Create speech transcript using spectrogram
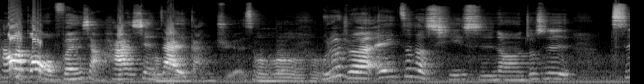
他会跟我分享他现在的感觉什么的。嗯，我就觉得，哎、这个其实呢，就是是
